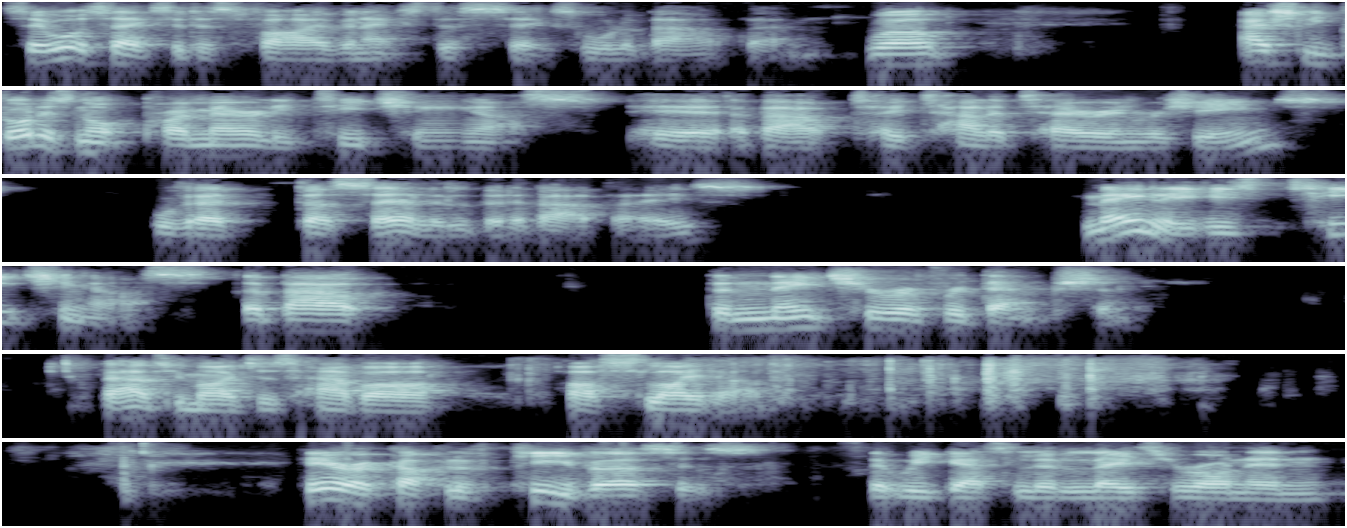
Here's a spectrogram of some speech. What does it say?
So, what's Exodus 5 and Exodus 6 all about then? Well, actually, God is not primarily teaching us here about totalitarian regimes, although it does say a little bit about those. Mainly, He's teaching us about the nature of redemption Perhaps we might just have our, our slide up. Here are a couple of key verses that we get a little later on in,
